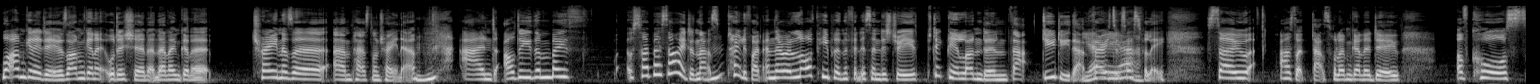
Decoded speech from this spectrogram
what I'm going to do is I'm going to audition and then I'm going to train as a um, personal trainer. Mm-hmm. And I'll do them both side by side and that's mm-hmm. totally fine. And there are a lot of people in the fitness industry particularly in london that do do that Yeah, very yeah. successfully. So i was like that's what i'm going to do. Of course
